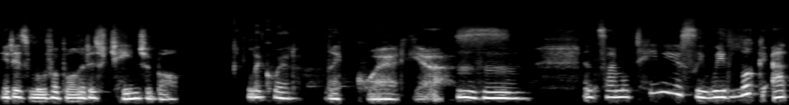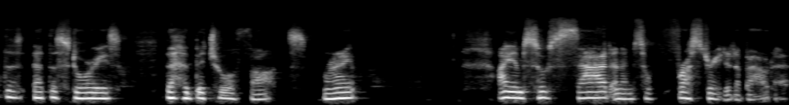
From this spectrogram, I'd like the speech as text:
it is movable, it is changeable. Liquid. Liquid, yes. Mm-hmm. And simultaneously we look at the at the stories the habitual thoughts, right? I am so sad and I'm so frustrated about it.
